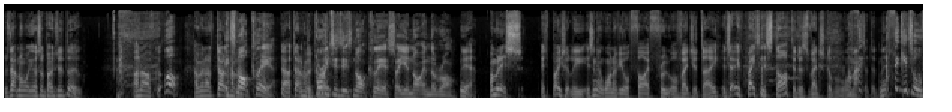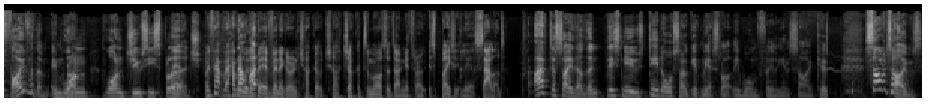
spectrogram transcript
is that not what you're supposed to do? I know. I've got. Well, I mean, I don't. it's have not a, clear. Yeah, I don't have the a point great, is, it's not clear, so you're not in the wrong. Yeah, I mean, it's it's basically isn't it one of your five fruit or veg a day? It's, it basically started as vegetable or matter, didn't it? I think it's all five of them in one one juicy splurge. If you have, have Now, it with a I- bit of vinegar and chuck a, chuck, chuck a tomato down your throat, it's basically a salad. I have to say though that this news did also give me a slightly warm feeling inside because sometimes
